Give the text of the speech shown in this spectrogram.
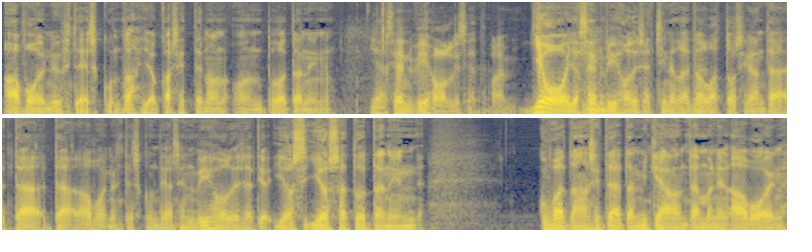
avoin yhteiskunta, joka sitten on, on tuota niin... Ja sen viholliset vai? Joo, ja sen viholliset. Siinä taitaa olla tosiaan tämä, tämä, tämä avoin yhteiskunta ja sen viholliset, jos, jossa tuota niin, kuvataan sitä, että mikä on tämmöinen avoin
